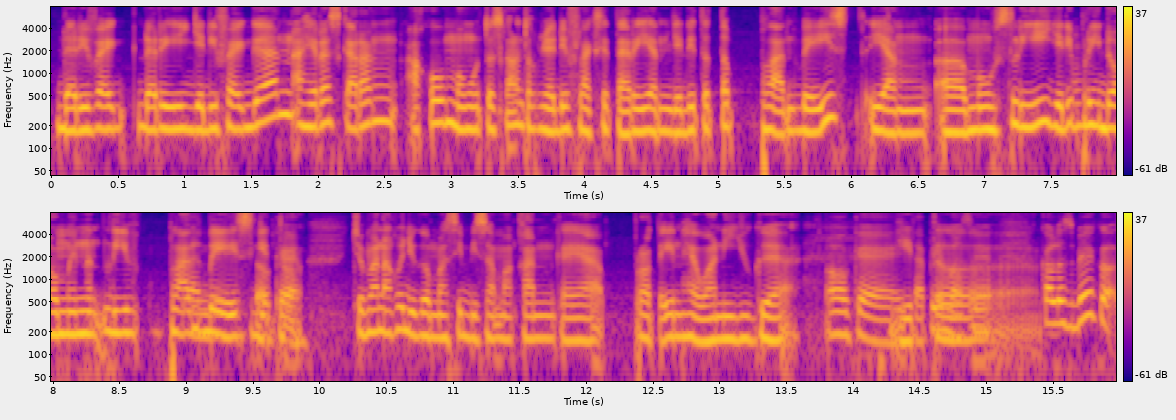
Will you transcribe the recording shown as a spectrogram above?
dari veg- dari jadi vegan akhirnya sekarang aku memutuskan untuk menjadi flexitarian jadi tetap plant based yang eh, mostly jadi predominantly plant based Plant-based, gitu oke. cuman aku juga masih bisa makan kayak protein hewani juga Oke, Gitu. tapi maksudnya kalau sebenarnya kok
